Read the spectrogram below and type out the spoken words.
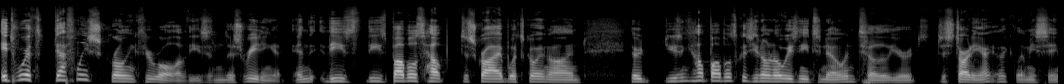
it's worth definitely scrolling through all of these and just reading it. And these, these bubbles help describe what's going on. They're using help bubbles because you don't always need to know until you're just starting out. Like, let me see.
